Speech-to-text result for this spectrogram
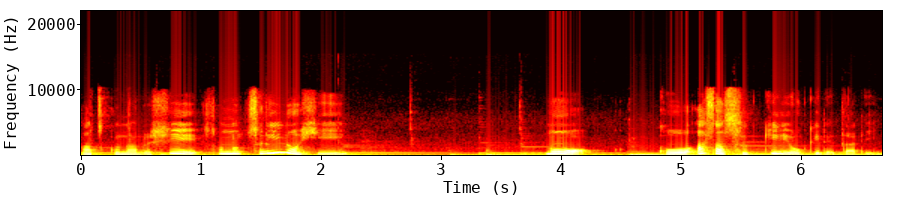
熱くなるしその次の日もこう朝すっきり起きれたり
